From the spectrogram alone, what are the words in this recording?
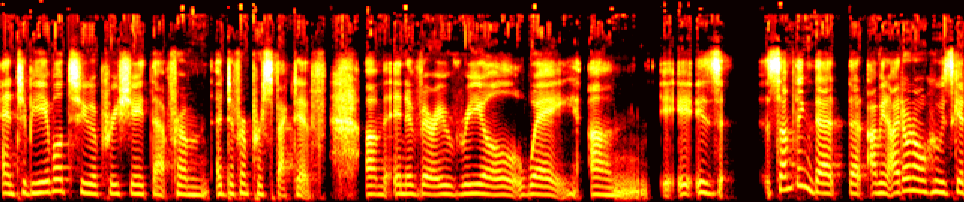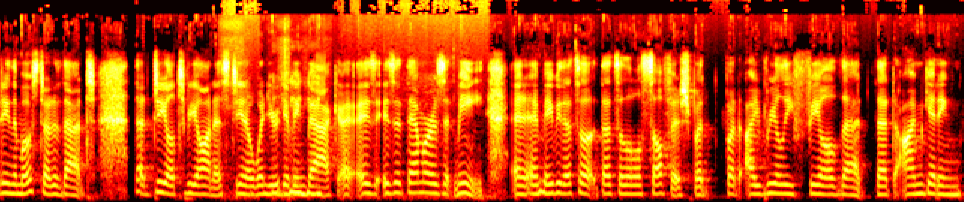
and to be able to appreciate that from a different perspective, um, in a very real way, um, is something that that I mean I don't know who's getting the most out of that that deal to be honest you know when you're giving back uh, is is it them or is it me and, and maybe that's a that's a little selfish but but I really feel that that I'm getting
